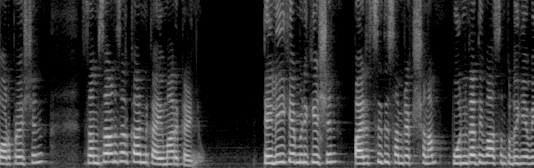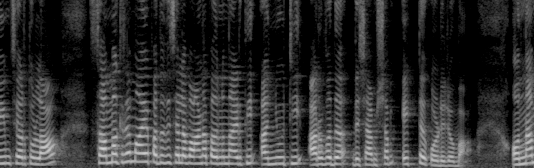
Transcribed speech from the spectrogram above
കോർപ്പറേഷൻ സംസ്ഥാന സർക്കാരിന് കൈമാറിക്കഴിഞ്ഞു ടെലി കമ്മ്യൂണിക്കേഷൻ പരിസ്ഥിതി സംരക്ഷണം പുനരധിവാസം തുടങ്ങിയവയും ചേർത്തുള്ള സമഗ്രമായ പദ്ധതി ചെലവാണ് പതിനൊന്നായിരത്തി അഞ്ഞൂറ്റി അറുപത് ദശാംശം എട്ട് കോടി രൂപ. ഒന്നാം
